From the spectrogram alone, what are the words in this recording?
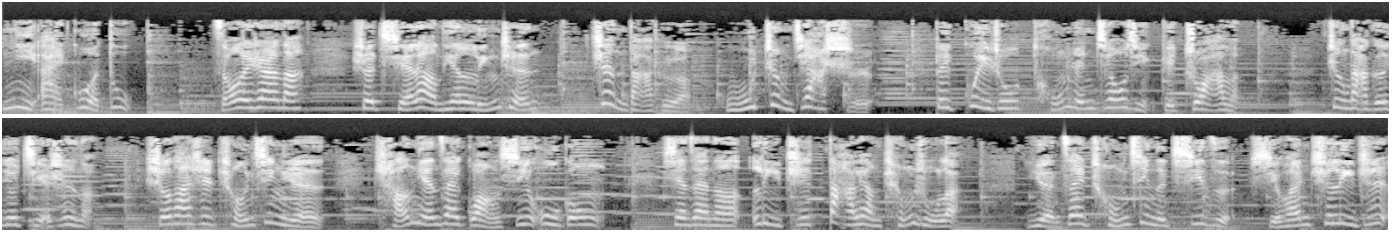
溺爱过度，怎么回事呢？说前两天凌晨，郑大哥无证驾驶，被贵州铜仁交警给抓了。郑大哥就解释呢，说他是重庆人，常年在广西务工，现在呢，荔枝大量成熟了，远在重庆的妻子喜欢吃荔枝，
